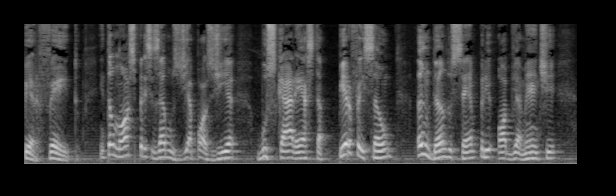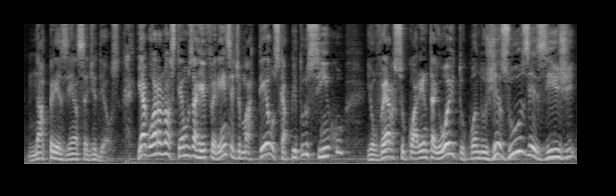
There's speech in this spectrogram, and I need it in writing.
perfeito. Então nós precisamos dia após dia buscar esta perfeição, andando sempre, obviamente, na presença de Deus. E agora nós temos a referência de Mateus capítulo 5 e o verso 48, quando Jesus exige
